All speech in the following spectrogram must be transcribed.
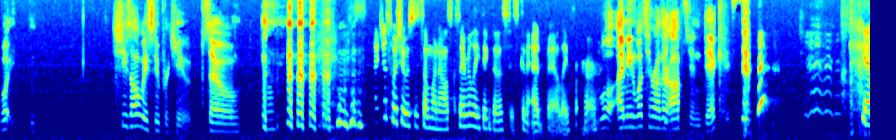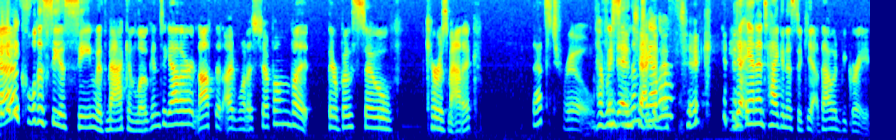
Well, she's always super cute. So I just wish it was with someone else because I really think that it's, it's going to end badly for her. Well, I mean, what's her other option? Dick? Yeah. it'd be cool to see a scene with Mac and Logan together. Not that I'd want to ship them, but they're both so charismatic. That's true. Have we and seen them together? antagonistic. Yeah, and antagonistic. Yeah, that would be great.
